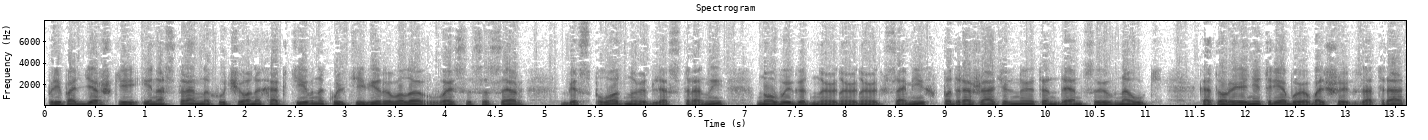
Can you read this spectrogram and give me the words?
при поддержке иностранных ученых активно культивировала в СССР бесплодную для страны, но выгодную самих подражательную тенденцию в науке, которая, не требуя больших затрат,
